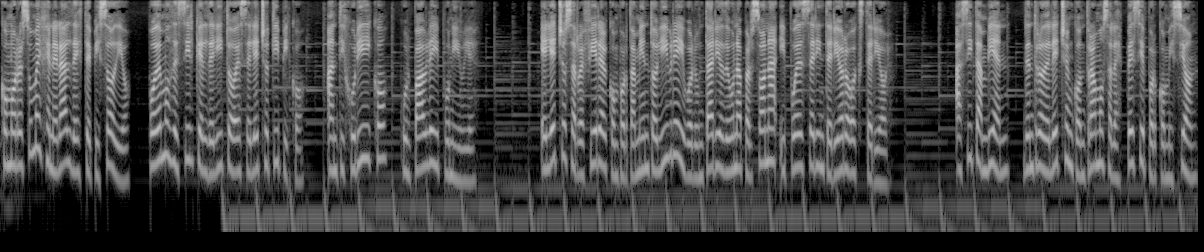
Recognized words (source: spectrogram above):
Como resumen general de este episodio, podemos decir que el delito es el hecho típico, antijurídico, culpable y punible. El hecho se refiere al comportamiento libre y voluntario de una persona y puede ser interior o exterior. Así también, dentro del hecho encontramos a la especie por comisión,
